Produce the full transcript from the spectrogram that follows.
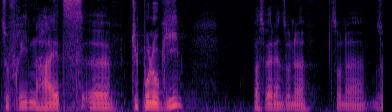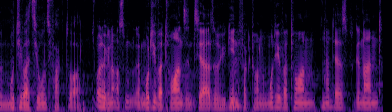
Zufriedenheitstypologie? Was wäre denn so eine so, eine, so ein Motivationsfaktor. Oder genau, äh, Motivatoren sind es ja, also Hygienefaktoren mhm. und Motivatoren mhm. hat er es genannt.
